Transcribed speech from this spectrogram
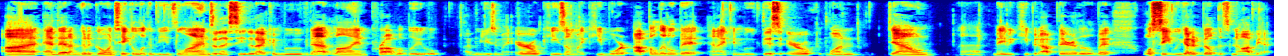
Uh, and then I'm going to go and take a look at these lines and I see that I can move that line probably, oh, I'm using my arrow keys on my keyboard up a little bit and I can move this arrow one down, uh, maybe keep it up there a little bit. We'll see, we got to build this knob yet.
